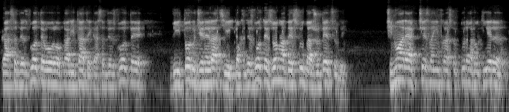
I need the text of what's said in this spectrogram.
Ca să dezvolte o localitate, ca să dezvolte viitorul generației, ca să dezvolte zona de sud a județului. Și nu are acces la infrastructura rutieră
